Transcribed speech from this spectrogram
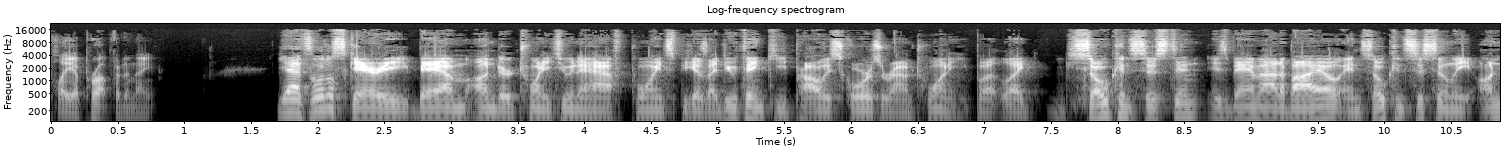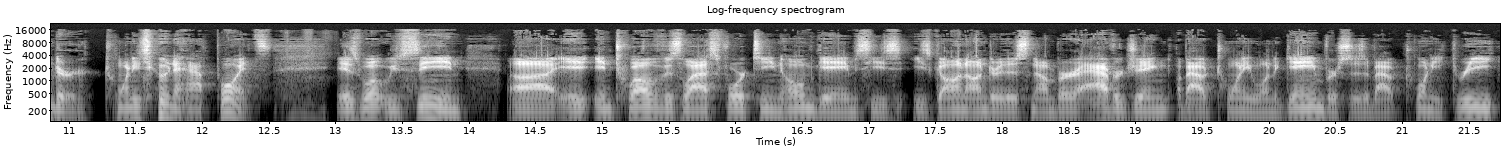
player prop for tonight. Yeah, it's a little scary. Bam under 22 and a half points because I do think he probably scores around 20. But like so consistent is Bam Adebayo and so consistently under 22 and a half points is what we've seen. Uh, in 12 of his last 14 home games, he's he's gone under this number, averaging about 21 a game versus about 23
